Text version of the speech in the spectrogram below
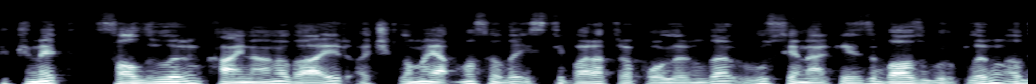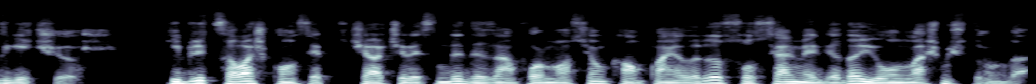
Hükümet, saldırıların kaynağına dair açıklama yapmasa da istihbarat raporlarında Rusya merkezli bazı grupların adı geçiyor. Hibrit savaş konsepti çerçevesinde dezenformasyon kampanyaları da sosyal medyada yoğunlaşmış durumda.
